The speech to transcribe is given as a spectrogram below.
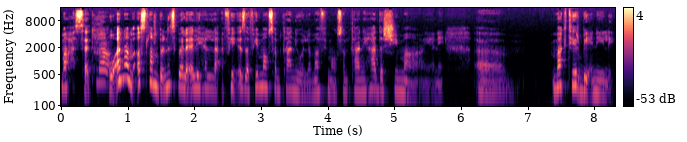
ما حسيت. لا. وأنا أصلا بالنسبة لي هلأ في إذا في موسم تاني ولا ما في موسم تاني هذا الشيء ما يعني آه ما كتير بيعني لي.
